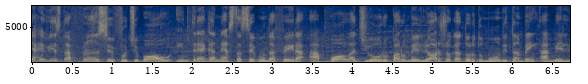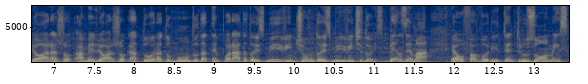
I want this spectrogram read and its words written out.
E a revista France Futebol entrega nesta segunda-feira a bola de ouro para o melhor jogador do mundo e também a melhor, a, melhor jogadora do mundo da temporada 2021-2022. Benzema é o favorito entre os homens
